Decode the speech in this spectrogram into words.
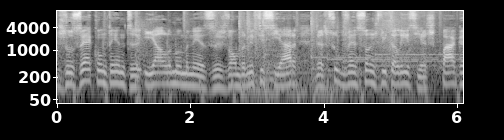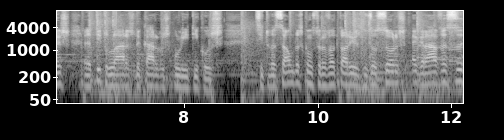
José Contente e Almo Menezes vão beneficiar das subvenções vitalícias pagas a titulares de cargos políticos. Situação dos conservatórios dos Açores agrava-se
